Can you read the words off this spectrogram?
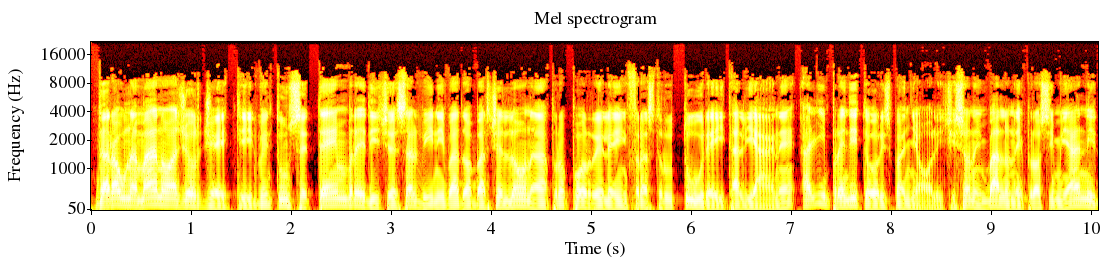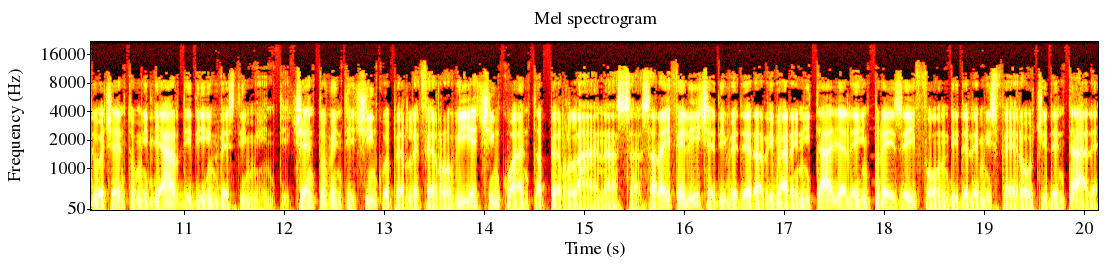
Darò una mano a Giorgetti. Il 21 settembre, dice Salvini, vado a Barcellona a proporre le infrastrutture italiane agli imprenditori spagnoli. Ci sono in ballo nei prossimi anni 200 miliardi di investimenti, 125 per le ferrovie, 50 per l'ANAS. Sarai felice di vedere arrivare in in Italia le imprese e i fondi dell'emisfero occidentale.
